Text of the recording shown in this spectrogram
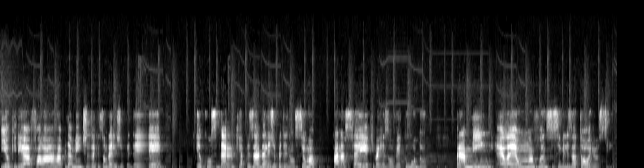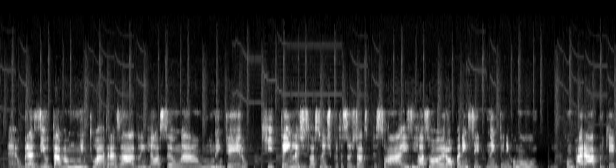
E eu queria falar rapidamente da questão da LGPD. Eu considero que apesar da LGPD não ser uma panaceia que vai resolver tudo, para mim, ela é um avanço civilizatório, assim. É, o Brasil estava muito atrasado em relação ao mundo inteiro, que tem legislações de proteção de dados pessoais. Em relação à Europa, nem se nem tem nem como comparar, porque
